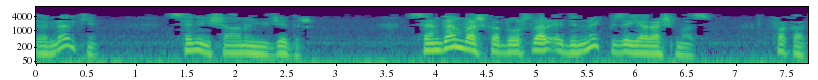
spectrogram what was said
Derler ki senin şanın yücedir. Senden başka dostlar edinmek bize yaraşmaz. Fakat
